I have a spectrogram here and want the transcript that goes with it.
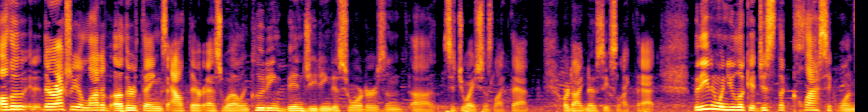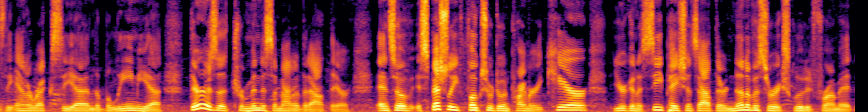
Although there are actually a lot of other things out there as well, including binge eating disorders and uh, situations like that, or diagnoses like that. But even when you look at just the classic ones, the anorexia and the bulimia, there is a tremendous amount of it out there. And so, especially folks who are doing primary care, you're going to see patients out there. None of us are excluded from it.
